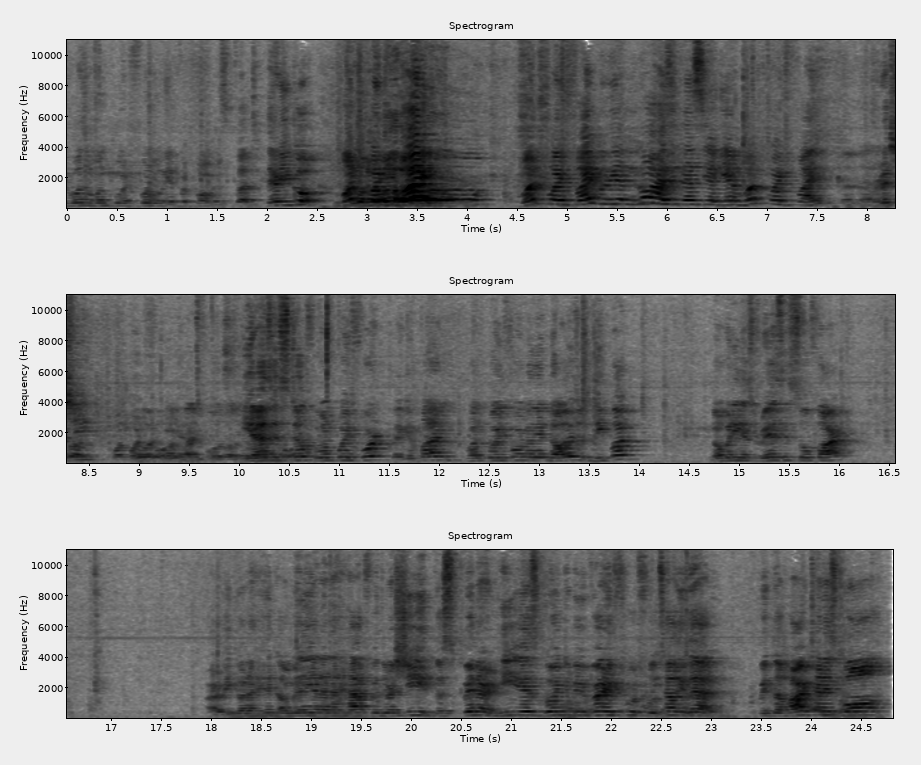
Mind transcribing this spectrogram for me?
it wasn't one point four million performance, but there you go. One point five. 1.5 million, no hesitancy again, 1.5. Rashid, he has it still for 1.4. Beg your pardon, 1.4 million dollars with Deepak. Nobody has raised it so far. Are we gonna hit a million and a half with Rashid, the spinner? He is going to be very fruitful, tell you that. With the hard tennis ball,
